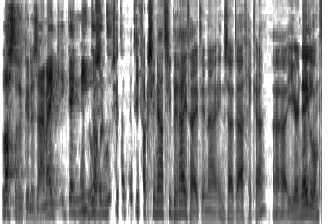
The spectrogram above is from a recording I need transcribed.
lastiger kunnen zijn. Maar ik, ik denk niet hoe, dat het... Hoe zit het met die vaccinatiebereidheid in, uh, in Zuid-Afrika? Uh, hier in Nederland,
